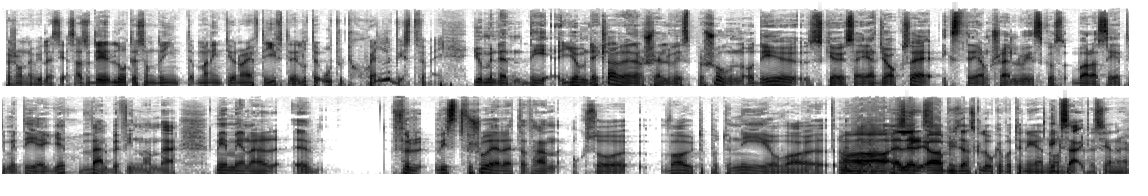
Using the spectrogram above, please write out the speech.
personen ville ses. Alltså det låter som det inte, man inte gör några eftergifter. Det låter otroligt själviskt för mig. Jo men, det, det, jo men det är klart att det är en självisk person och det är ju, ska jag ju säga att jag också är extremt självisk och bara ser till mitt eget välbefinnande. Men jag menar, eh, för visst förstår jag rätt att han också var ute på turné och var... Ja, var eller ja, precis. Han skulle åka på turné någon Exakt. senare.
